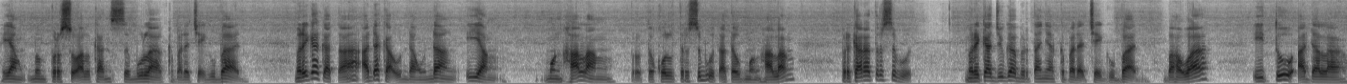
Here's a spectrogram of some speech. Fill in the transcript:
yang mempersoalkan semula kepada Cik Gubad. Mereka kata, adakah undang-undang yang menghalang protokol tersebut atau menghalang perkara tersebut. Mereka juga bertanya kepada Cikgu Bad bahawa itu adalah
